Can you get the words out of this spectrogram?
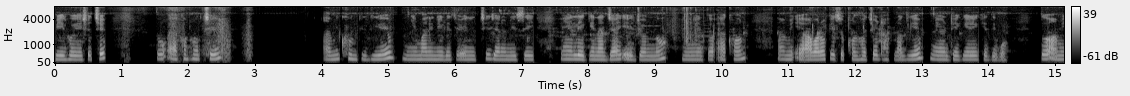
বের হয়ে এসেছে। তো এখন হচ্ছে আমি খুন্তি দিয়ে মানে নেড়ে চেড়ে নিচ্ছি যেন নিচেই লেগে না যায় এই জন্য। তো এখন আমি আবারও কিছুক্ষণ হচ্ছে ঢাকনা দিয়ে ঢেকে রেখে দেব। তো আমি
